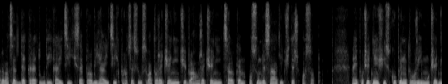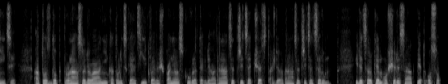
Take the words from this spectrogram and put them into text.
24 dekretů týkajících se probíhajících procesů svatořečení či blahořečení celkem 84 osob. Nejpočetnější skupinu tvoří mučedníci, a to z dob pronásledování katolické církve ve Španělsku v letech 1936 až 1937. Jde celkem o 65 osob,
